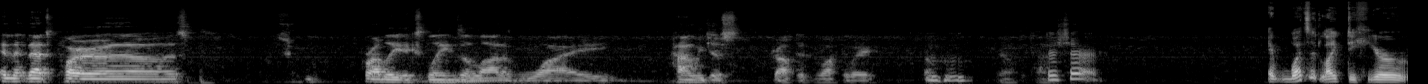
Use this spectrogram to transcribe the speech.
and that, that's part uh, probably explains a lot of why how we just dropped it and walked away from hmm you know, at the For sure. And what's it like to hear?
